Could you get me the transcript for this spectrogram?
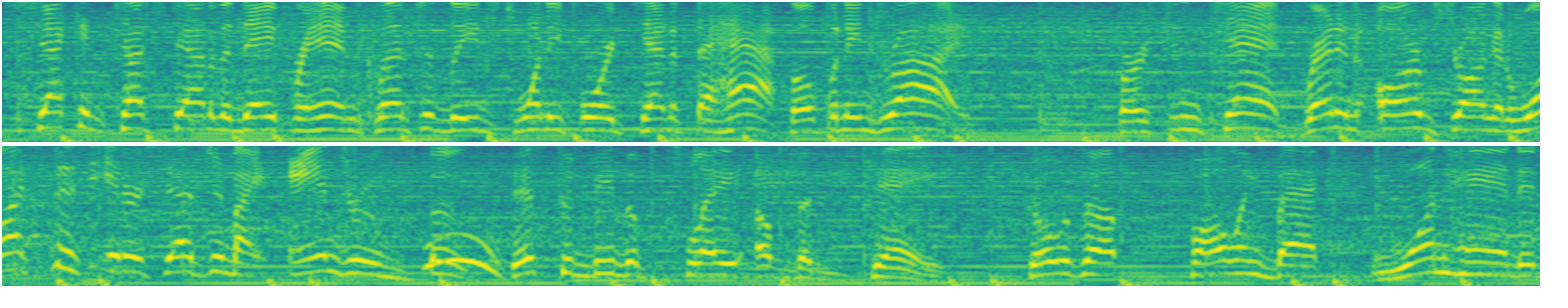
Second touchdown of the day for him. Clemson leads 24-10 at the half. Opening drive. First and 10. Brennan Armstrong. And watch this interception by Andrew Booth. This could be the play of the day goes up, falling back, one-handed,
